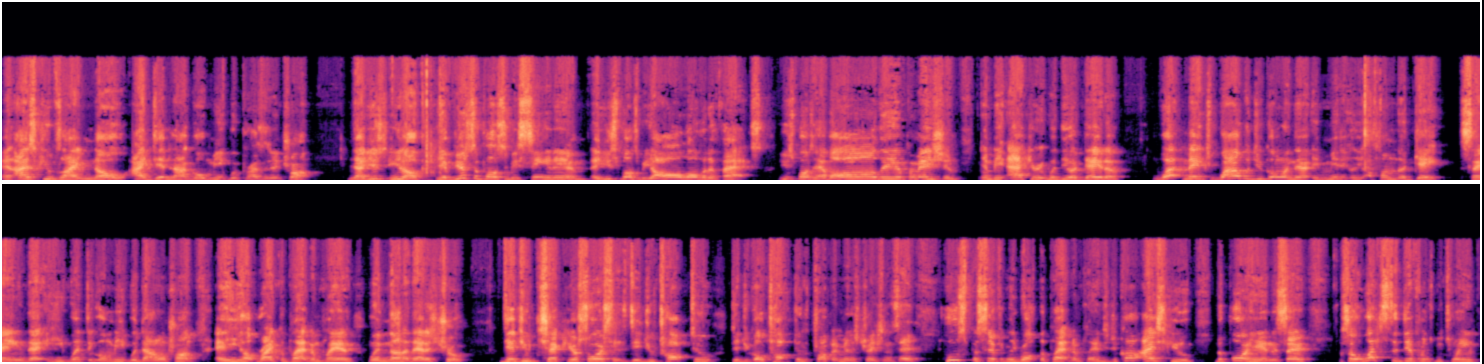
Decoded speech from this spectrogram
and Ice Cube's like, "No, I did not go meet with President Trump." Now you you know if you're supposed to be CNN and you're supposed to be all over the facts, you're supposed to have all the information and be accurate with your data. What makes why would you go in there immediately from the gate saying that he went to go meet with Donald Trump and he helped write the platinum plan when none of that is true? Did you check your sources? Did you talk to, did you go talk to the Trump administration and say, who specifically wrote the platinum plan? Did you call Ice Cube beforehand and say, so what's the difference between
